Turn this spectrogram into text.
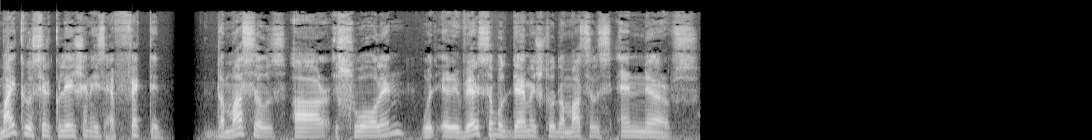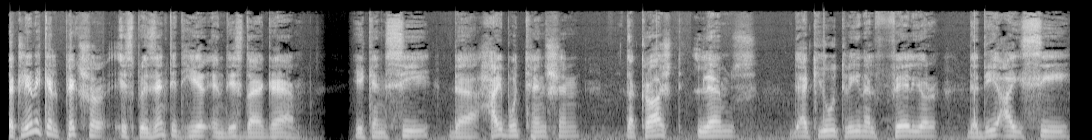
Microcirculation is affected. The muscles are swollen with irreversible damage to the muscles and nerves. The clinical picture is presented here in this diagram. You can see the hypotension, the crushed limbs, the acute renal failure, the DIC,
